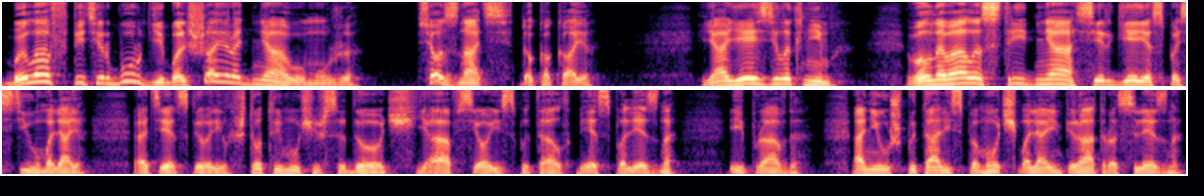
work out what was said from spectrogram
Была в Петербурге большая родня у мужа. Все знать, да какая — я ездила к ним, волновалась три дня, Сергея спасти умоляя. Отец говорил, что ты мучишься, дочь, я все испытал, бесполезно. И правда, они уж пытались помочь, моля императора слезно,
